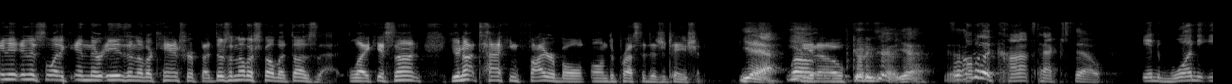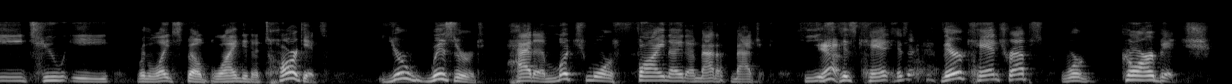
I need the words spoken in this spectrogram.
and, it, and it's like, and there is another cantrip that there's another spell that does that. Like, it's not you're not tacking firebolt onto prestidigitation. Yeah. Well, you know, good example. Yeah. yeah. For a little bit of context, though, in 1E, 2E, where the light spell blinded a target, your wizard had a much more finite amount of magic. He Yeah. his can his their cantrips were garbage.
